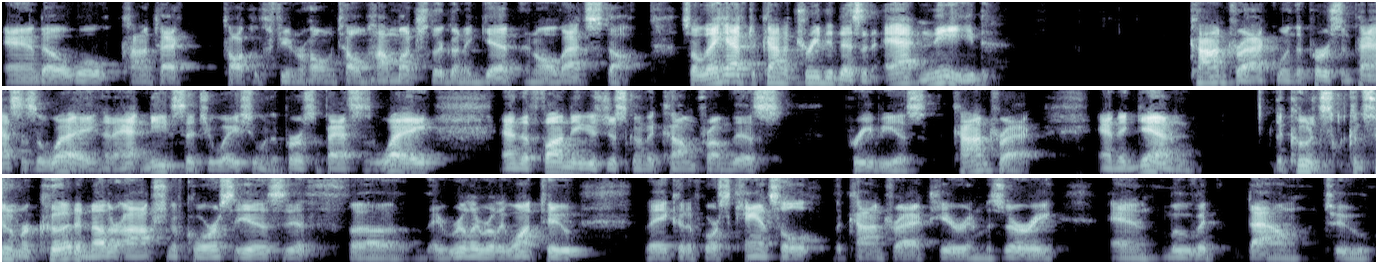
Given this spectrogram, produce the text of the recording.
And uh, we'll contact, talk with the funeral home, and tell them how much they're going to get and all that stuff. So they have to kind of treat it as an at need contract when the person passes away, an at need situation when the person passes away, and the funding is just going to come from this previous contract. And again, the consumer could. Another option, of course, is if uh, they really, really want to, they could, of course, cancel the contract here in Missouri and move it down to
